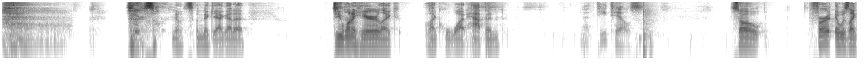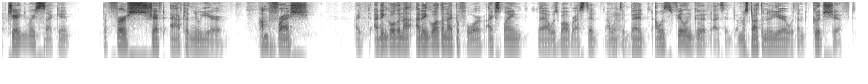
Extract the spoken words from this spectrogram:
so, no. So Nicky, I gotta. Do you want to hear like like what happened? Yeah, details. So, for it was like January second, the first shift after the new year. I'm fresh. I, I didn't go the night I didn't go out the night before. I explained that I was well rested. I went to bed. I was feeling good. I said I'm gonna start the new year with a good shift.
